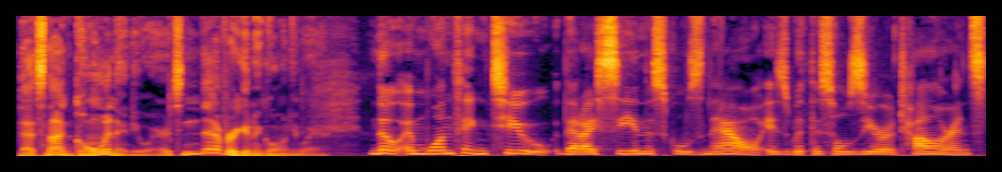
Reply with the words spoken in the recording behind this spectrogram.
That's not going anywhere. It's never going to go anywhere. No, and one thing too that I see in the schools now is with this whole zero tolerance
